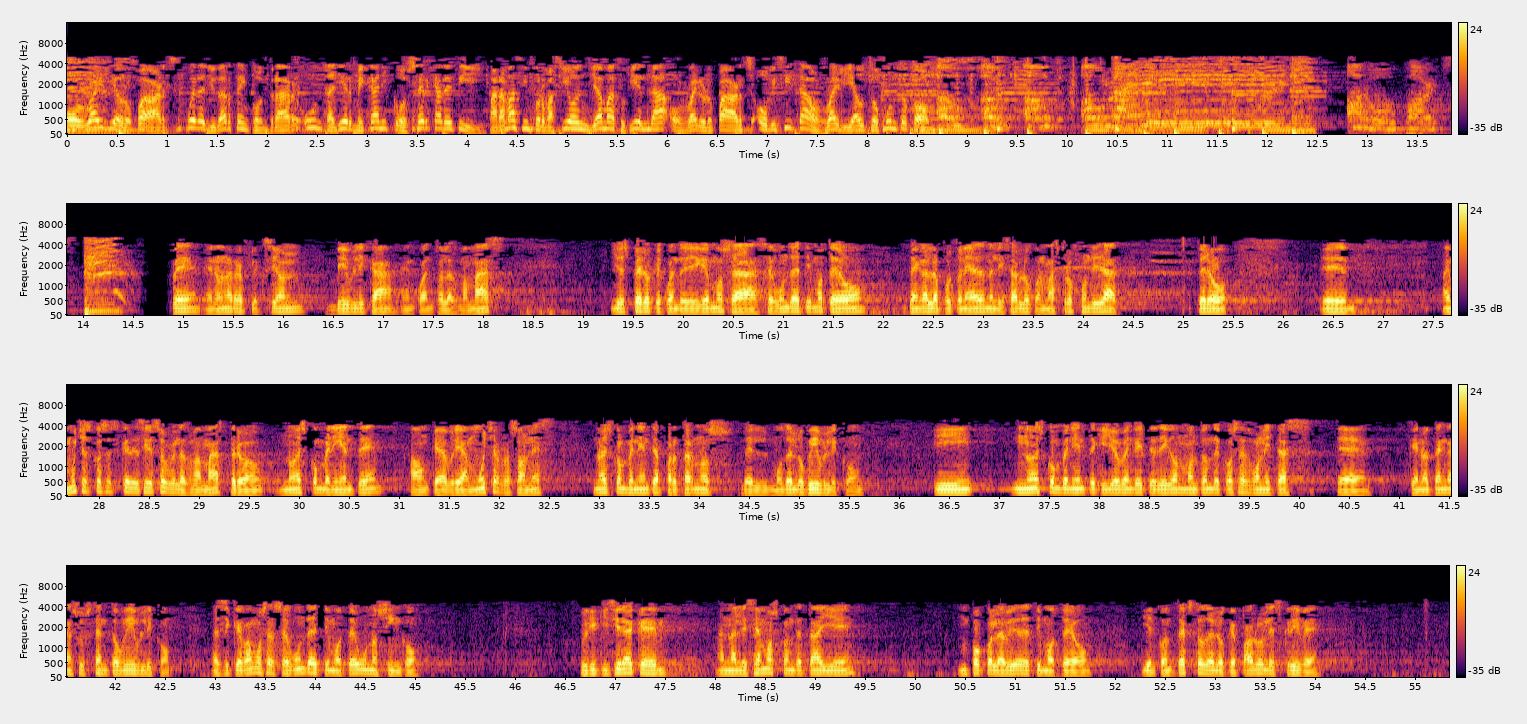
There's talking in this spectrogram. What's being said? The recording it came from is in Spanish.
O'Reilly Auto Parts puede ayudarte a encontrar un taller mecánico cerca de ti. Para más información, llama a tu tienda O'Reilly Auto Parts o visita oreillyauto.com. oh, oh. Ve en una reflexión bíblica en cuanto a las mamás. Yo espero que cuando lleguemos a segunda de Timoteo tengan la oportunidad de analizarlo con más profundidad. Pero eh, hay muchas cosas que decir sobre las mamás, pero no es conveniente, aunque habría muchas razones, no es conveniente apartarnos del modelo bíblico y no es conveniente que yo venga y te diga un montón de cosas bonitas eh, que no tengan sustento bíblico. Así que vamos a 2 de Timoteo 1.5, porque quisiera que analicemos con detalle un poco la vida de Timoteo y el contexto de lo que Pablo le escribe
